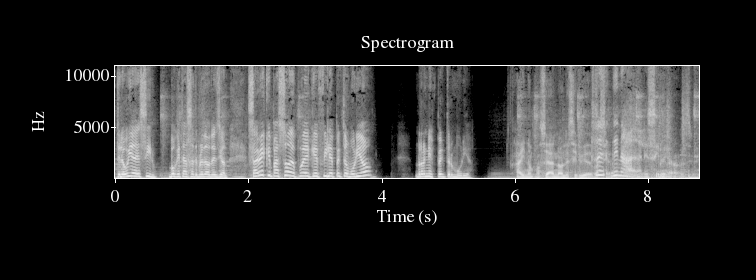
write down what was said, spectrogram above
Te lo voy a decir, vos que estás prestando atención. ¿Sabés qué pasó después de que Phil Spector murió? Ronnie Spector murió. Ay, no, o sea, no le sirvió De, de nada le De sirve. nada le sirvió.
